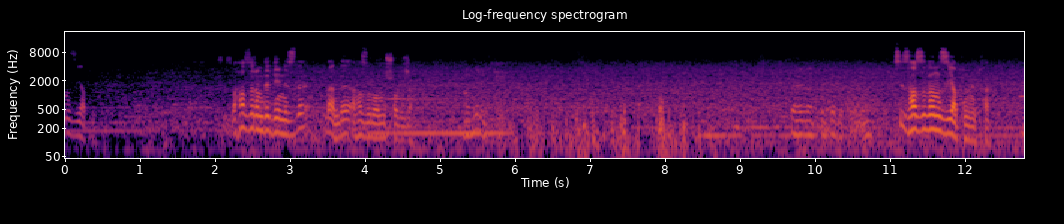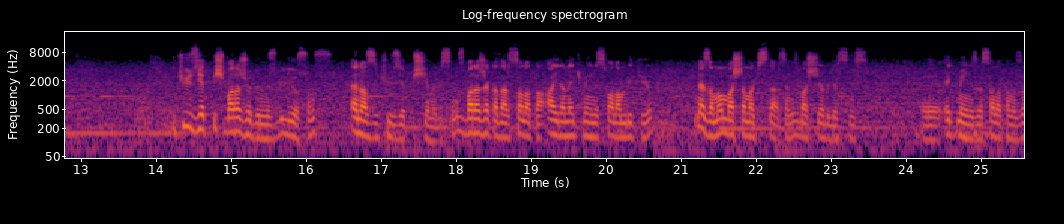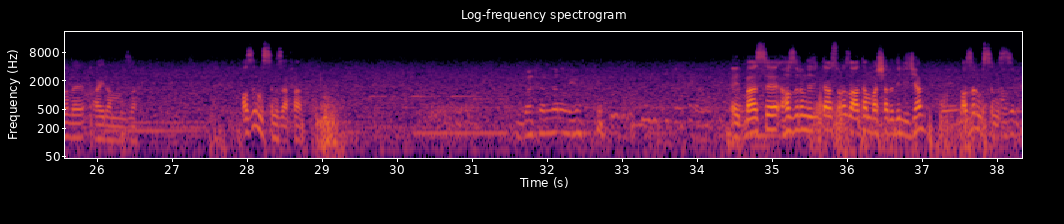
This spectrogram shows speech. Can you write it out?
yapın. Siz hazırım dediğinizde ben de hazır olmuş olacağım. Hazır. Siz hazırlığınızı yapın lütfen. 270 baraj ödülünüz biliyorsunuz. En az 270 yemelisiniz. Baraja kadar salata, ayran, ekmeğiniz falan bitiyor. Ne zaman başlamak isterseniz başlayabilirsiniz. Ee, ekmeğinize, salatanıza ve ayranınıza. Hazır mısınız efendim? Başarılar alayım. Evet ben size hazırım dedikten sonra zaten başarı dileyeceğim. Hazır mısınız? Hazırım.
